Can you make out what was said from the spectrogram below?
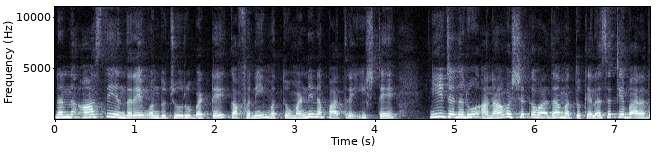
ನನ್ನ ಆಸ್ತಿ ಎಂದರೆ ಒಂದು ಚೂರು ಬಟ್ಟೆ, ಕಫನಿ ಮತ್ತು ಮಣ್ಣಿನ ಪಾತ್ರೆ ಇಷ್ಟೇ. ಈ ಜನರು ಅನಾವಶ್ಯಕವಾದ ಮತ್ತು ಕೆಲಸಕ್ಕೆ ಬಾರದ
